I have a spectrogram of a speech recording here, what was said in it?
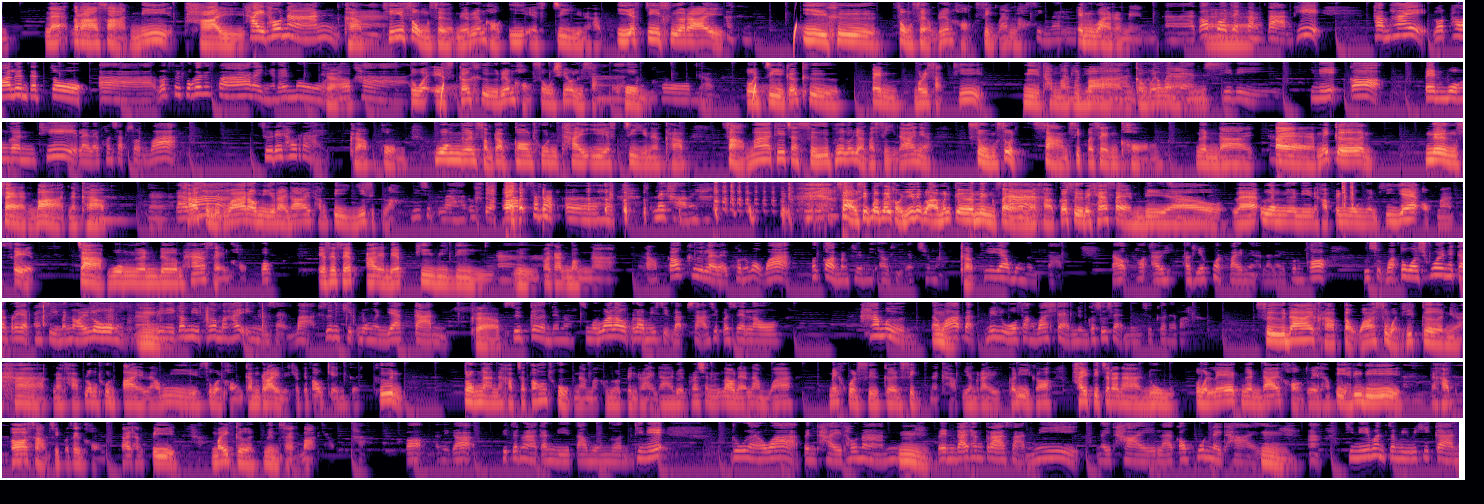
และตราสารหนี้ไทย ไทยเท่านั้นครับอ่าที่ส่งเสริมในเรื่องของ ESG นะครับ ESG คืออะไรอะคือ E คือส่งเสริมเรื่องของสิ่งแวดล้อม สิ่งแวดล้อม environment อ่าก็โปรเจกต์ต่างๆที่ทำให้ลดภาวะเรือนกระจกอ่ารถไฟฟ้ารถไฟฟ้าอะไรอย่างเงี้ยได้หมดครับ เข้าข่ายตัว S ก็คือเรื่องของโซเชียลหรือสังคมอ่าสังคม ครับ ตัว G ก็คือเป็นบริษัทที่มีธรรมาภิบาล ธรรมภิบาล governance ที่ดี ทีนี้ก็เป็นวงเงินที่หลาย ๆ คนสับสนว่า ซื้อได้เท่าไหร่ ครับผม วงเงินสำหรับกองทุนไทย ESG นะครับ สามารถที่จะซื้อเพื่อลดหย่อนภาษีได้เนี่ยสูงสุด 30%ของเงินได้อ่าแต่ไม่เกิน 1 0 0 0 0แสนบาทนะครับอ่านะแปลถ้าว่าสมมติว่าเรามีรายได้ทั้งปี 20 ล้าน 20 ล้านโอ้โหรับสมัครเออเลขาไหมคะ30%ของ20ล้านมันเกิน1 0 0 0 0แสนอ่านนะครับ ก็ซื้อได้แค่แสนเดียวใช่และวงเงินนี้นะครับ เป็นวงเงินที่แยกออกมาพิเศษ จากวงเงินเดิม5 0 0แสนของพวก S S F R M F P V D หรือประกันบำนาญครับ ก็คือหลาย ๆ คนก็บอกว่าเมื่อก่อนมันเคยมี LTF ใช่ไหมครับที่แยกวงเงินกัน แล้วพอ LTF หมดไปเนี่ยหลาย ๆ คนก็รู้สึกว่าตัวช่วยในการประหยัดภาษีมันน้อยลงอืนะมปีนี้ก็มีเพิ่มมาให้อีก1 0 0 0 0แบาท ซึ่งคิดวงเงินแยกกันครับซื้อเกินได้ไหมสมมติว่าเราเรามีสิทธิ์แบบ 30%เราห้าหมื่นแต่ว่าแบบไม่รู้ว่าฟังว่าแสนหนึ่งก็ซื้อแสนหนึ่งซื้อเกินได้ปะซื้อได้ครับ แต่ว่าส่วนที่เกินเนี่ยหากนะครับลงทุนไปแล้วมีส่วนของกำไรหรือ capital gain เกิดขึ้น ตรงนั้นนะครับจะต้องถูกนำมาคำนวณเป็นรายได้ด้วย เพราะฉะนั้นเราแนะนำว่าไม่ควรซื้อเกินสินะครับ อย่างไรก็ดีก็ให้พิจารณาดูตัวเลขเงินได้ของตัวเองทั้งปีให้ดีๆนะครับ ก็ 30%ของได้ทั้งปีค่ะไม่เกิน 1 0 0 0 0แบาทครับ ค่ะ ก็อันนี้ก็พิจารณากันดีตามวงเงิน ทีนี้รู้แล้วว่าเป็นไทยเท่านั้นอืมเป็นได้ทั้งตราสารหนี้ในไทยและก็หุ้นในไทยอืมอะ ทีนี้มันจะมีวิธีการ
